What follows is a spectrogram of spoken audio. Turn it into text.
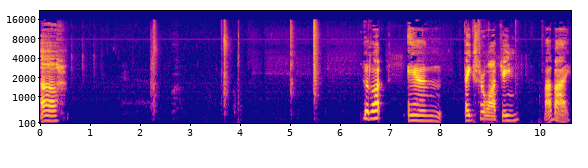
uh, good luck and thanks for watching. Bye-bye.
